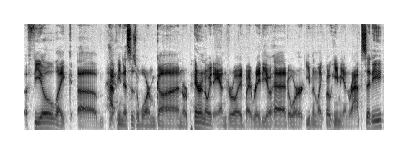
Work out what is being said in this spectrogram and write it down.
a feel like um, happiness is a warm gun or paranoid android by radiohead or even like bohemian rhapsody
